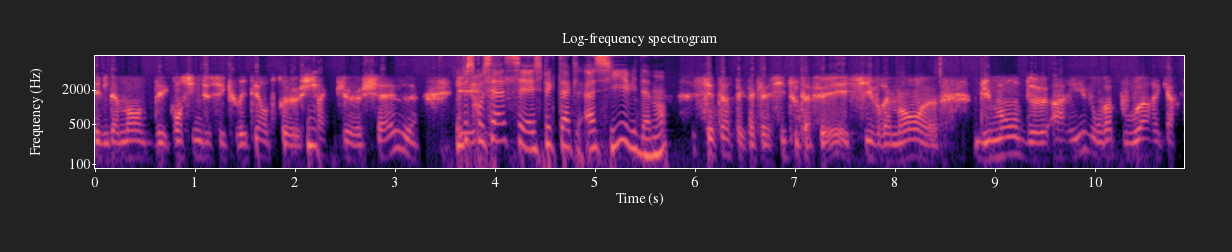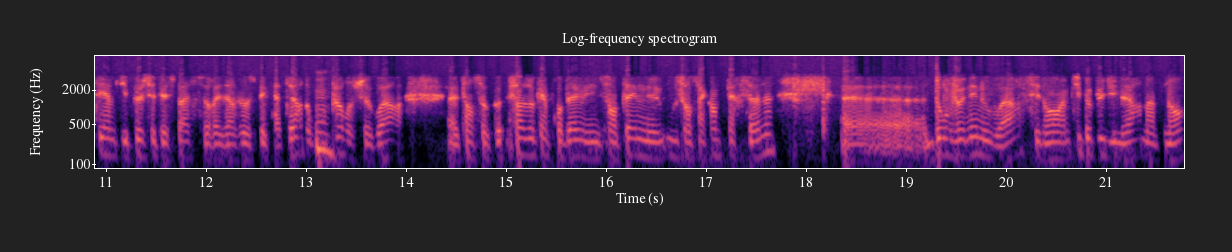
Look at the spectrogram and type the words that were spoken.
évidemment des consignes de sécurité entre chaque euh, chaise. Et Puisque c'est spectacle assis, évidemment. C'est un spectacle assis, tout à fait. Et si vraiment euh, du monde arrive, on va pouvoir écarter un petit peu cet espace réservé aux spectateurs. Donc on Mm. peut recevoir euh, sans, sans aucun problème une centaine ou 150 personnes. Euh, donc venez nous voir. C'est dans un petit peu plus d'une heure maintenant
